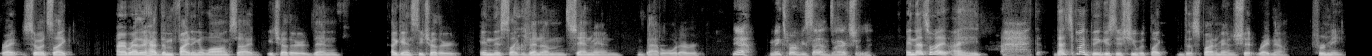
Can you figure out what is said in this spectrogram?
right? So it's like I'd rather have them fighting alongside each other than against each other in this like Venom Sandman battle, whatever. yeah makes perfect sense actually And that's what I I that's my biggest issue with like the Spider-Man shit right now for me.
